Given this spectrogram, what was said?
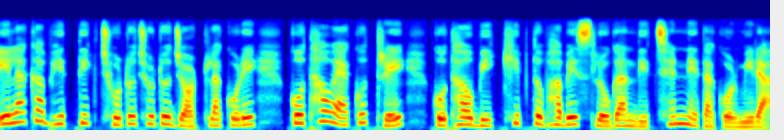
এলাকা ভিত্তিক ছোট ছোট জটলা করে কোথাও একত্রে, কোথাও বিক্ষিপ্তভাবে স্লোগান দিচ্ছেন নেতাকর্মীরা।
